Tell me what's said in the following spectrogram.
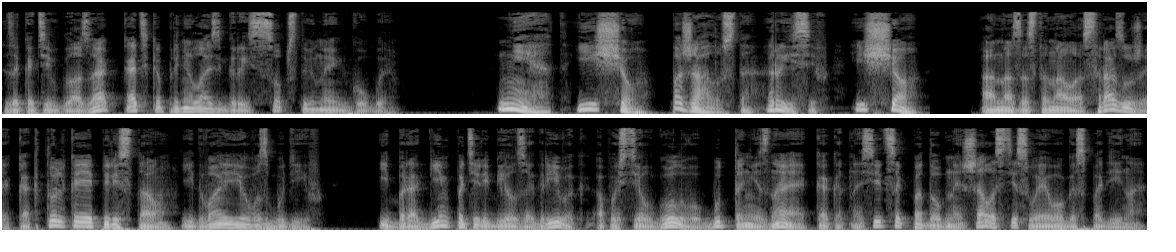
Закатив глаза, Катька принялась грызть собственные губы. «Нет, еще, пожалуйста, Рысев, еще!» Она застонала сразу же, как только я перестал, едва ее возбудив. Ибрагим потеребил загривок, опустил голову, будто не зная, как относиться к подобной шалости своего господина.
